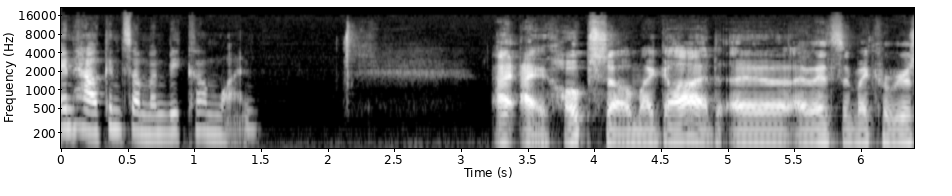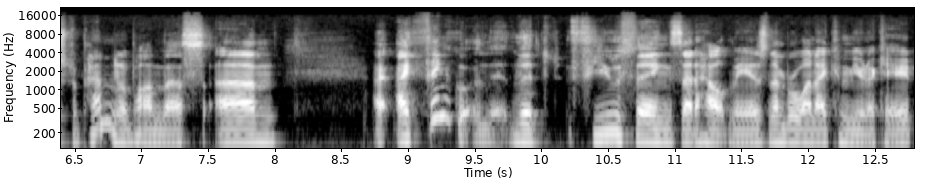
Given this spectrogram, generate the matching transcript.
And how can someone become one? I, I hope so. My God, uh, I say my career is dependent upon this. Um, I, I think the few things that help me is number one, I communicate.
